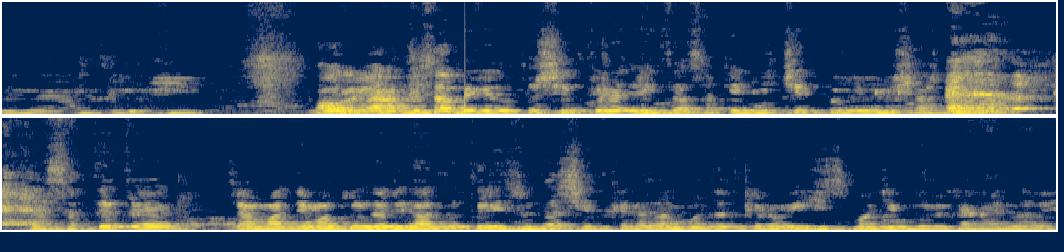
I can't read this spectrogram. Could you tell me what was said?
भाऊ तुम्ही अभ्यासात गेलो तर शेतकऱ्याच्या हितासाठी निश्चितपणे मी शासनाला त्या सत्तेच्या माध्यमातून जरी झालं तरी सुद्धा शेतकऱ्याला मदत करावी हीच माझी भूमिका राहणार आहे.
